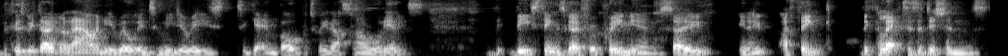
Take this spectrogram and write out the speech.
because we don't allow any real intermediaries to get involved between us and our audience, th- these things go for a premium. So, you know, I think the collector's editions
